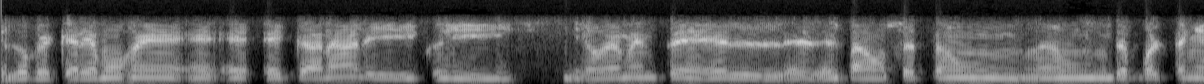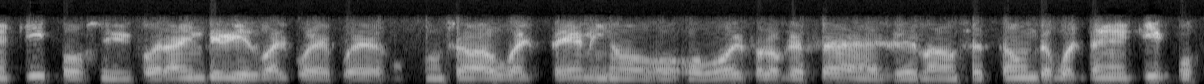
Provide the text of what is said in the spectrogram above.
lo que queremos es, ganar y, y, obviamente el, el, baloncesto es un, deporte en equipo, si fuera individual pues, pues uno se va a jugar tenis o, o, golf o lo que sea, el baloncesto es un deporte en equipo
